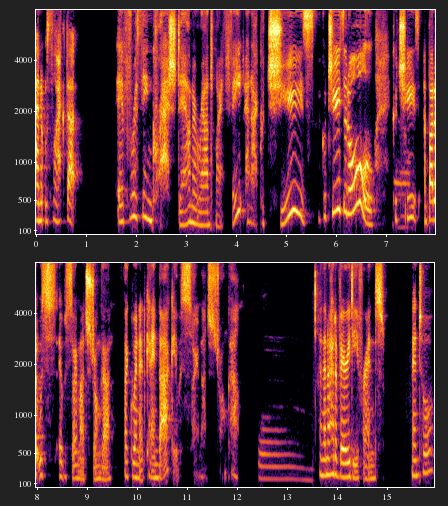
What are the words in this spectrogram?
and it was like that everything crashed down around my feet and i could choose i could choose it all could yeah. choose but it was it was so much stronger like when it came back it was so much stronger mm. and then i had a very dear friend mentor,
